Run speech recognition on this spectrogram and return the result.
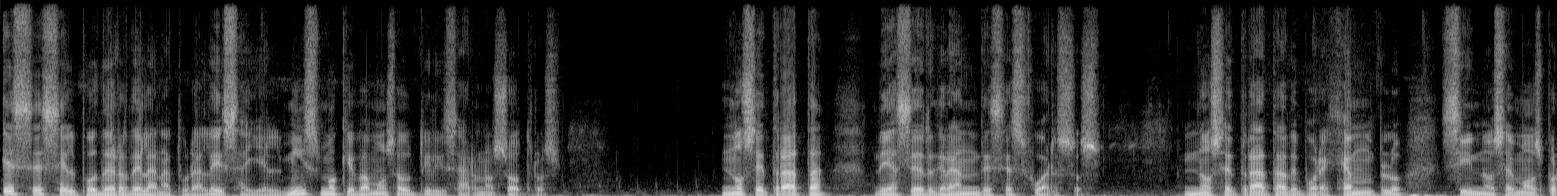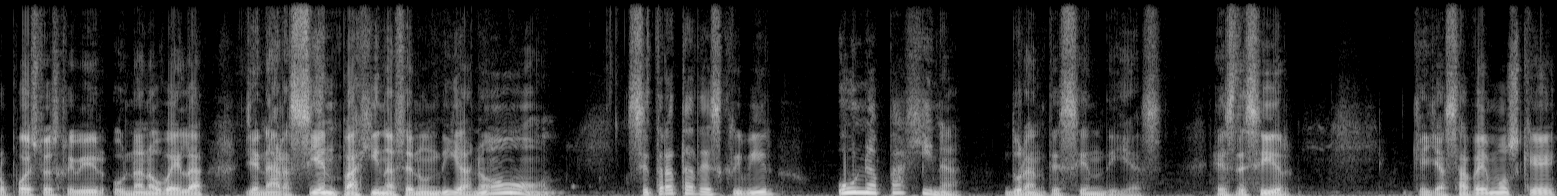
Ese es el poder de la naturaleza y el mismo que vamos a utilizar nosotros. No se trata de hacer grandes esfuerzos. No se trata de, por ejemplo, si nos hemos propuesto escribir una novela, llenar 100 páginas en un día. No. Se trata de escribir una página durante 100 días. Es decir, que ya sabemos que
